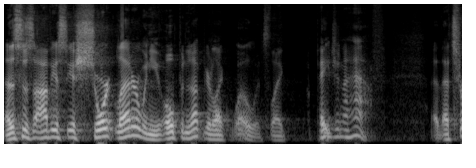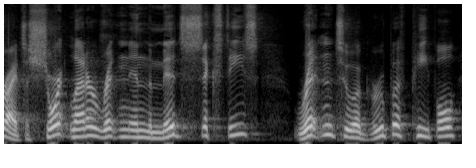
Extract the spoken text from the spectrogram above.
Now, this is obviously a short letter. When you open it up, you're like, whoa, it's like page and a half. That's right, it's a short letter written in the mid 60s, written to a group of people.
